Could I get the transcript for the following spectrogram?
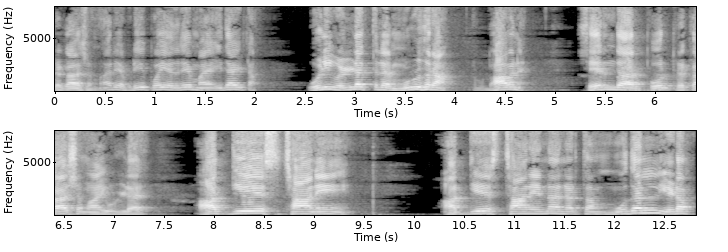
பிரகாஷம் மாதிரி அப்படியே போய் அதிலே ம இதாகிட்டான் ஒளி வெள்ளத்தில் முழுகிறான் பாவனை. சேர்ந்தார் போல் பிரகாசமாய் உள்ள ஆத்தியே ஸ்தானே ஆத்தியே ஸ்தானேன்னா அர்த்தம்? முதல் இடம்.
